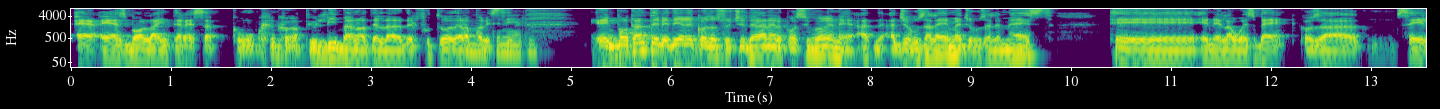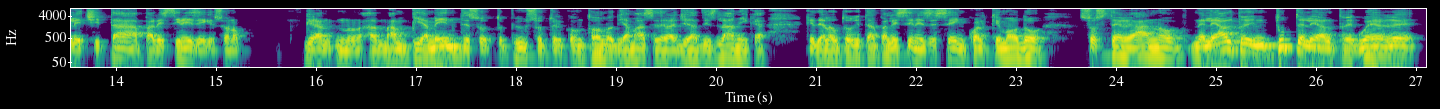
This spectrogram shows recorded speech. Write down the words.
e, e, Hezbollah interessa comunque ancora più il Libano del, del futuro della Palestina. È importante vedere cosa succederà nelle prossime ore a, a Gerusalemme, a Gerusalemme Est e, e nella West Bank, cosa, se le città palestinesi che sono gran, ampiamente sotto, più sotto il controllo di Hamas e della Jihad islamica che dell'autorità palestinese, se in qualche modo sosterranno altre, in tutte le altre guerre,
